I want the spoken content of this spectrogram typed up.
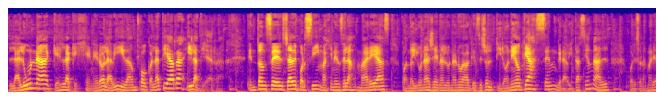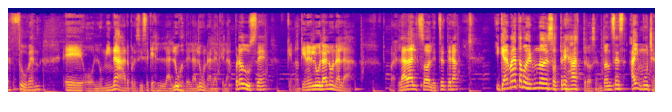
la Luna, que es la que generó la vida un poco en la Tierra, y la Tierra. Entonces, ya de por sí, imagínense las mareas, cuando hay luna llena, luna nueva, qué sé yo, el tironeo que hacen, gravitacional, por eso las mareas suben, eh, o luminar, por eso dice que es la luz de la luna la que las produce, que no tiene luz la luna, la, la da el sol, etcétera y que además estamos en uno de esos tres astros, entonces hay, mucha,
